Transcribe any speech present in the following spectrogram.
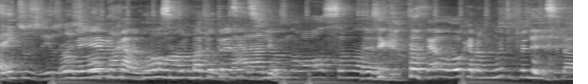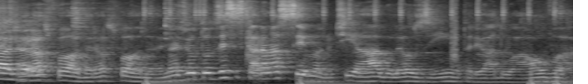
300 views, Eu nós lembro, cara. tá Nossa, porra, quando bateu mano, 300 caralho. views, nossa, mano. Você é louco, era muito felicidade, Era velho. foda, era foda. E nós viu todos esses caras nascer, mano. Thiago, Leozinho, tá ligado? O Alva.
